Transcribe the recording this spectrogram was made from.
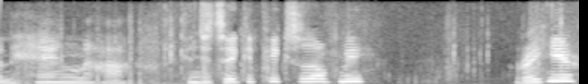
มันแห้งนะคะ Can you take a picture of me right here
